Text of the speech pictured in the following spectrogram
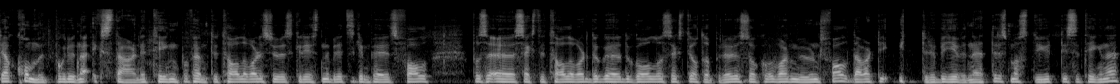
det har kommet pga. eksterne ting. På 50-tallet var det Suez-krisen, det britiske imperiets fall. På 60-tallet eh, var det de Gaulle og 68-opprøret. Så var det murens fall. Det har vært de ytre begivenheter som har styrt disse tingene.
